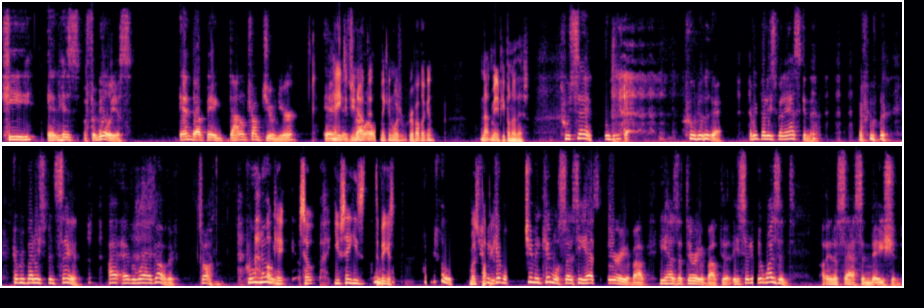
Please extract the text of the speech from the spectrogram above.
He and his familias end up being Donald Trump Jr. And Hey, did you know that Lincoln was Republican? Not many people know this. Who said? Who knew that? Who knew that? Everybody's been asking that. Everybody, everybody's been saying. I, everywhere I go, so. Who knew? Okay, so you say he's the biggest, Who knew? most Jimmy popular. Kimmel, Jimmy Kimmel says he has a theory about he has a theory about this. He said it wasn't an assassination.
